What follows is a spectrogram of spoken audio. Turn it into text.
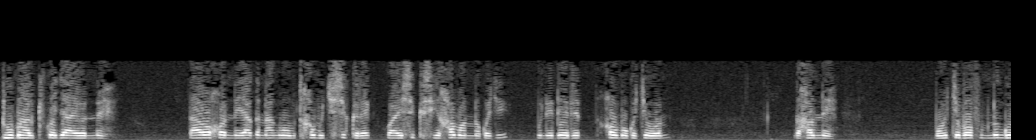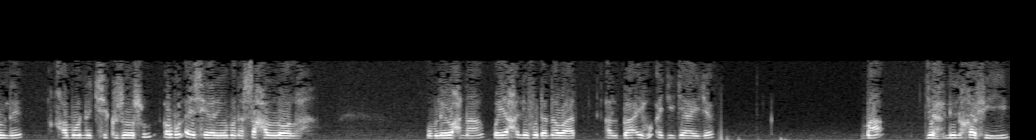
Tuumaal ki ko jaayoon ne daa waxoon ne yàgg naa moom te ci sikk rek waaye sikk si xamoon na ko ci mu ne déedéet ci woon. Nga xam ne moom ci boppam nangul ne xamoon na ci soosu amul ay seer yu mën a saxal loola moom lay wax naa wa yaxalifu dana waat albaa'ihu aji jaay ja ma jahlil xafi yi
